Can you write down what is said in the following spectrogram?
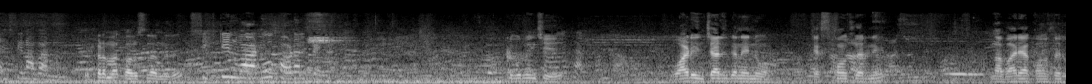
హసీనాబాను ఎక్కడ మా కౌన్సిలర్ మీరు సిక్స్టీన్ వార్డు కౌడల్పేట. వాటి గురించి వార్డు ఇన్ఛార్జ్గా నేను ఎక్స్ కౌన్సిలర్ని నా భార్య కౌన్సిలర్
